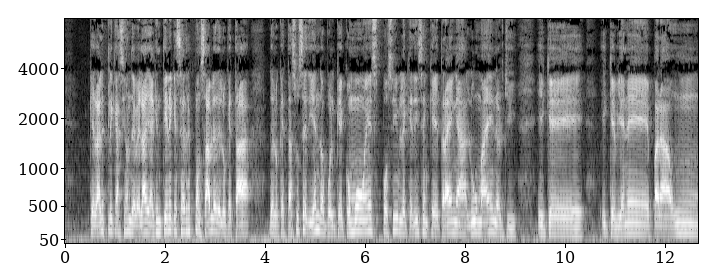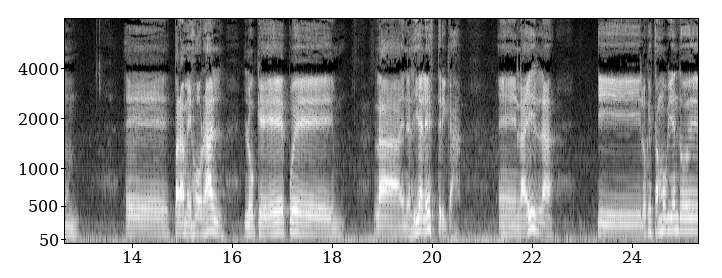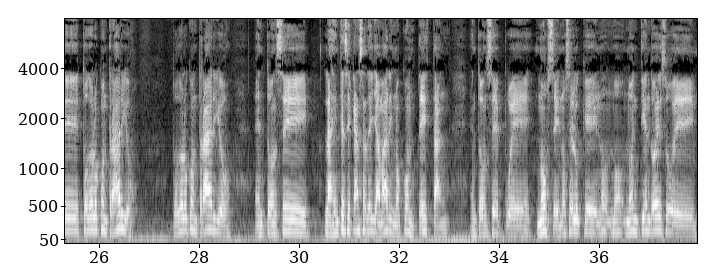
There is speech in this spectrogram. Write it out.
que dar explicación de verdad y alguien tiene que ser responsable de lo que está de lo que está sucediendo porque cómo es posible que dicen que traen a Luma Energy y que y que viene para un eh, para mejorar lo que es pues la energía eléctrica en la isla y lo que estamos viendo es todo lo contrario todo lo contrario entonces la gente se cansa de llamar y no contestan. Entonces, pues, no sé, no sé lo que, no, no, no entiendo eso. Eh,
